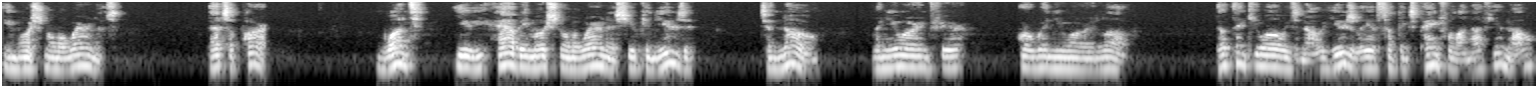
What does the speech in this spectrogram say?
emotional awareness. That's a part. Once you have emotional awareness, you can use it to know when you are in fear or when you are in love. Don't think you always know. Usually, if something's painful enough, you know.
